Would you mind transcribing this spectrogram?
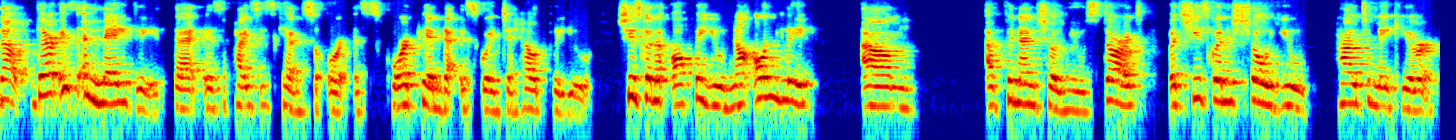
now, there is a lady that is a Pisces Cancer or a Scorpion that is going to help for you. She's going to offer you not only um, a financial new start, but she's going to show you how to make your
